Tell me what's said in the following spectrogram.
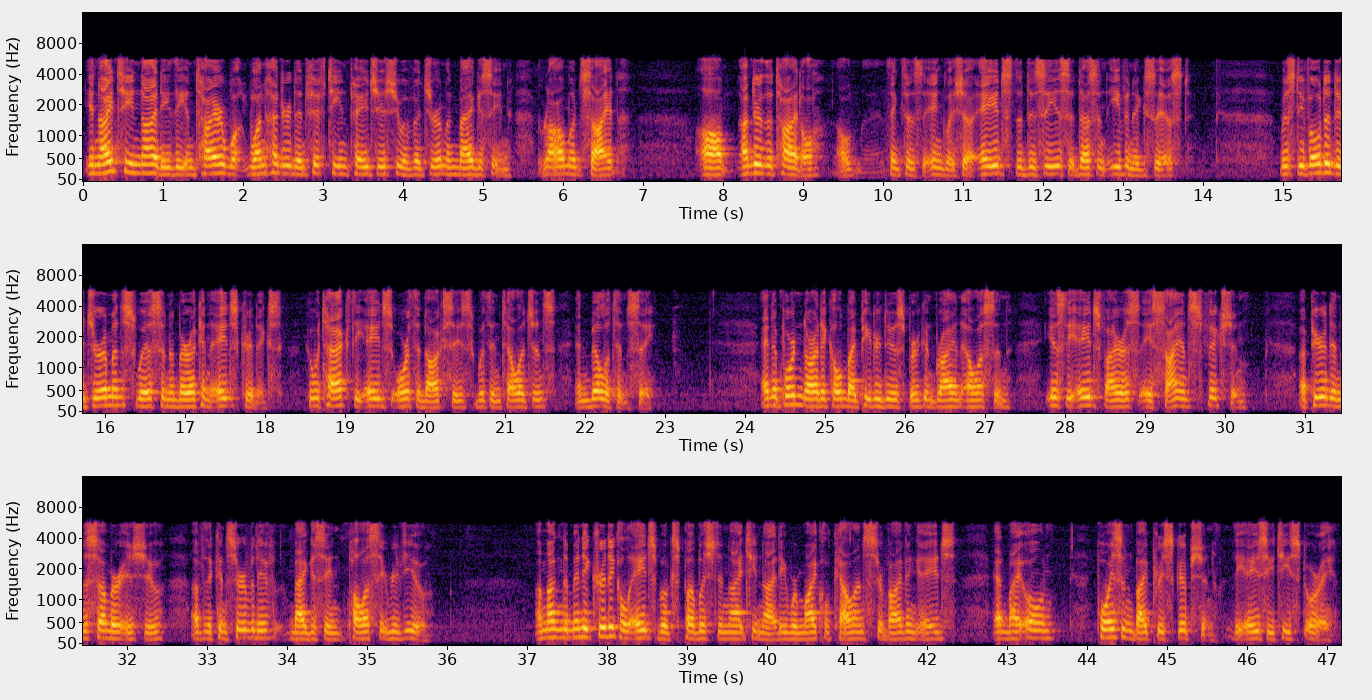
In 1990, the entire 115-page issue of a German magazine, Raum und Zeit, uh, under the title, i think this is the English, uh, AIDS, the disease that doesn't even exist, was devoted to German, Swiss, and American AIDS critics who attacked the AIDS orthodoxies with intelligence and militancy. An important article by Peter Duesberg and Brian Ellison, Is the AIDS Virus a Science Fiction? appeared in the summer issue of the conservative magazine Policy Review. Among the many critical AIDS books published in 1990 were Michael Callen's Surviving AIDS and my own Poison by Prescription, the AZT Story.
